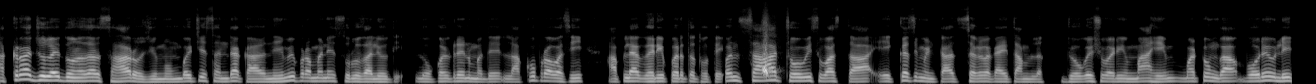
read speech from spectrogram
अकरा जुलै दोन हजार सहा रोजी मुंबईची संध्याकाळ नेहमीप्रमाणे सुरू झाली होती. लोकल ट्रेनमध्ये लाखो प्रवासी आपल्या घरी परतत होते. पण सहा चोवीस वाजता एकच मिनिटात सगळं काही थांबलं. जोगेश्वरी माहीम मटुंगा बोरेवली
